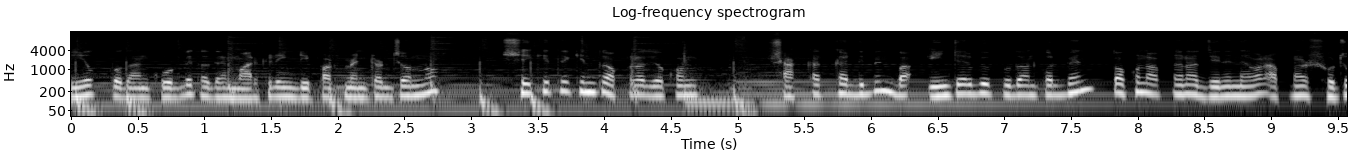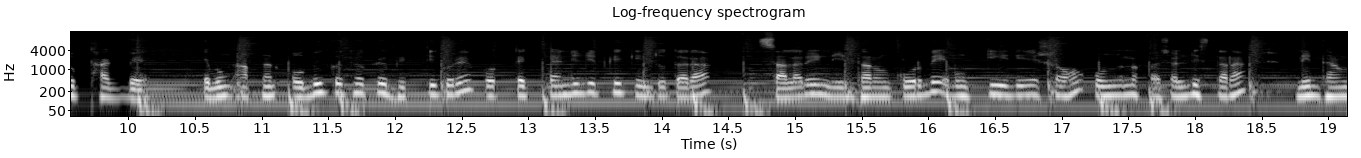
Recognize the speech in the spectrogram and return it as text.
নিয়োগ প্রদান করবে তাদের মার্কেটিং ডিপার্টমেন্টের জন্য, সেক্ষেত্রে কিন্তু আপনারা যখন সাক্ষাৎকার দিবেন বা ইন্টারভিউ প্রদান করবেন, তখন আপনারা জেনে নেওয়ার আপনার সুযোগ থাকবে এবং আপনার অভিজ্ঞতার উপরে ভিত্তি করে প্রত্যেক ক্যান্ডিডেটকে কিন্তু তারা স্যালারি নির্ধারণ করবে এবং টিডিএ সহ অন্যান্য ফ্যাসিলিটিস তারা নির্ধারণ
